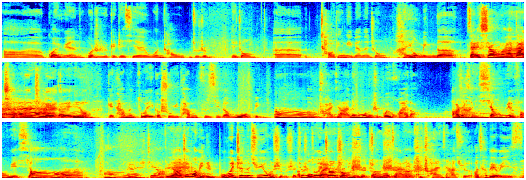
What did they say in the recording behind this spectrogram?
呃官员，或者是给这些文朝武，就是那种呃朝廷里边的这种很有名的宰相啊、大臣啊之类的，对那种给他们做一个属于他们自己的墨饼，哦，传下来那个墨饼是不会坏的，而且很香，越放越香。哦，嗯，哦，原来是这样。然后这墨饼是不会真的去用，是不是？就是作为装饰品装在家里，是传下去的。啊，特别有意思。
